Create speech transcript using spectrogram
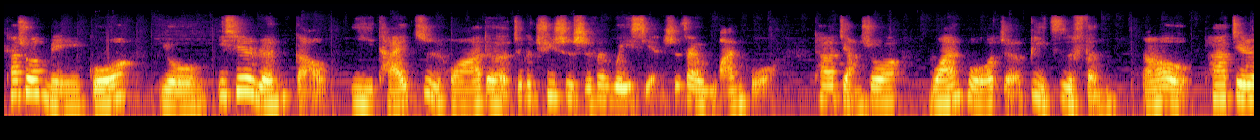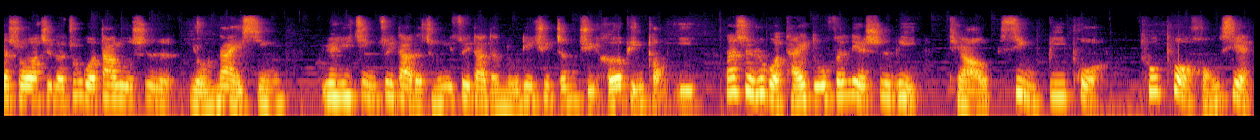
他说美国有一些人搞以台制华的这个趋势十分危险，是在玩火。他讲说，玩火者必自焚。然后他接着说，这个中国大陆是有耐心，愿意尽最大的诚意、最大的努力去争取和平统一。但是如果台独分裂势力挑衅逼迫、突破红线，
